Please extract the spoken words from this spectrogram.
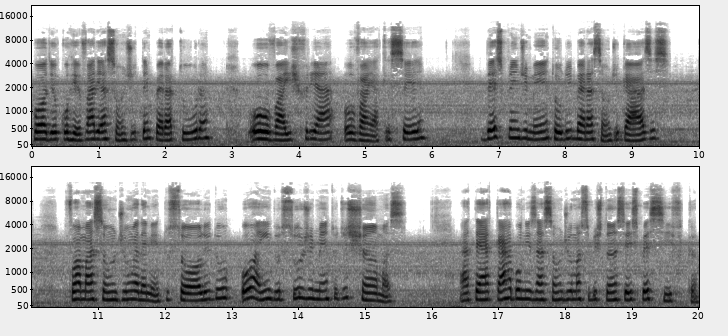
pode ocorrer variações de temperatura, ou vai esfriar ou vai aquecer, desprendimento ou liberação de gases, formação de um elemento sólido ou ainda o surgimento de chamas, até a carbonização de uma substância específica.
